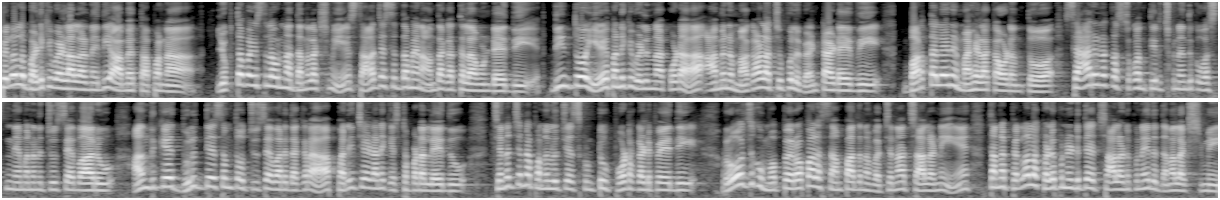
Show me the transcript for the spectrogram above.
పిల్లలు బడికి వెళ్ళాలనేది ఆమె తపన. యుక్త వయసులో ఉన్న ధనలక్ష్మి సహజ సిద్ధమైన అందగత్తెలా ఉండేది. దీంతో ఏ పనికి వెళ్ళినా కూడా ఆమెను మగాళ్ళ చూపులు వెంటాడేవి. భర్త లేని మహిళ కావడంతో శారీరక సుఖం తీర్చుకునేందుకు వస్తుందేమనని చూసేవారు. అందుకే దురుద్దేశంతో చూసేవారి దగ్గర పని చేయడానికి ఇష్టపడలేదు. చిన్న చిన్న పనులు చేసుకుంటూ పూట గడిపేది. రోజుకు ముప్పై రూపాయల సంపాదన వచ్చినా చాలని తన పిల్లల కడుపు నిండితే చాలనుకునేది ధనలక్ష్మి.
